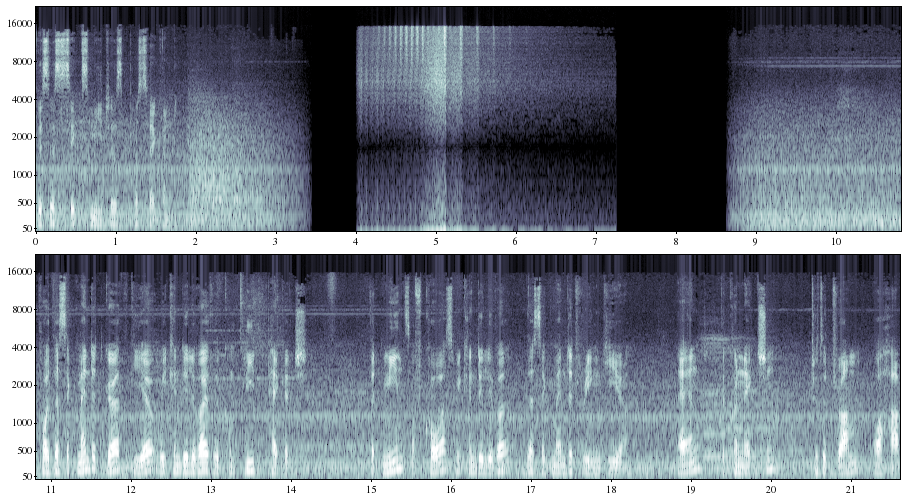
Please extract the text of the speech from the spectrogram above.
This is 6 meters per second. For the segmented girth gear, we can deliver the complete package. That means, of course, we can deliver the segmented ring gear and the connection to the drum or hub.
